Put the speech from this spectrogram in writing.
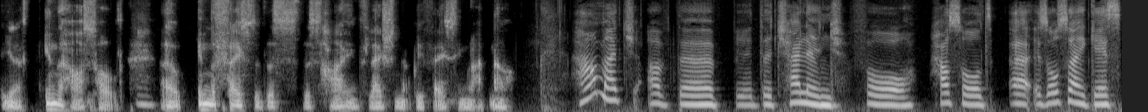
you know, in the household, mm. uh, in the face of this this high inflation that we're facing right now. How much of the the challenge for households uh, is also, I guess,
